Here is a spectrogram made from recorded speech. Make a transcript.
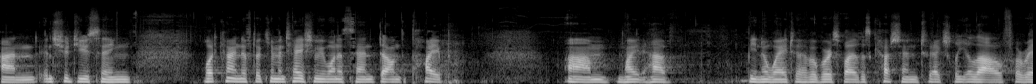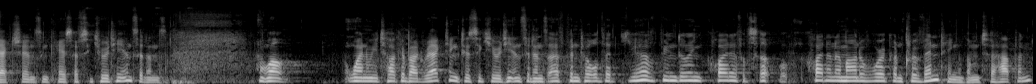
And introducing what kind of documentation we want to send down the pipe um, might have been a way to have a worthwhile discussion to actually allow for reactions in case of security incidents. Well, when we talk about reacting to security incidents, I've been told that you have been doing quite, a, quite an amount of work on preventing them to happen.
